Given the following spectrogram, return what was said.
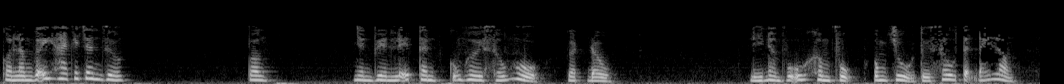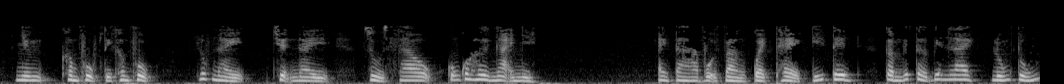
Còn làm gãy hai cái chân giường? Vâng. Nhân viên lễ tân cũng hơi xấu hổ, gật đầu. Lý Nam Vũ khâm phục ông chủ từ sâu tận đáy lòng, nhưng khâm phục thì khâm phục. Lúc này, chuyện này dù sao cũng có hơi ngại nhỉ. Anh ta vội vàng quẹt thẻ ký tên, cầm lấy tờ biên lai, like, lúng túng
